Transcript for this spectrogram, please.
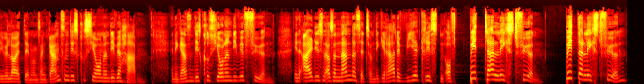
Liebe Leute, in unseren ganzen Diskussionen, die wir haben, in den ganzen Diskussionen, die wir führen, in all diesen Auseinandersetzungen, die gerade wir Christen oft bitterlichst führen, bitterlichst führen,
